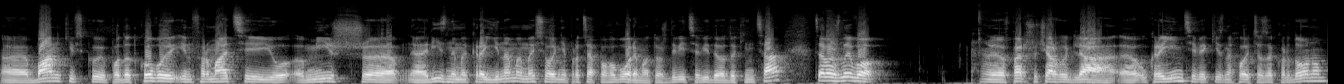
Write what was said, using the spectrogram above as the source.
е, банківською податковою інформацією між е, різними країнами. Ми сьогодні про це поговоримо. Тож дивіться відео до кінця. Це важливо. Е, В першу чергу для е, українців, які знаходяться за кордоном,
